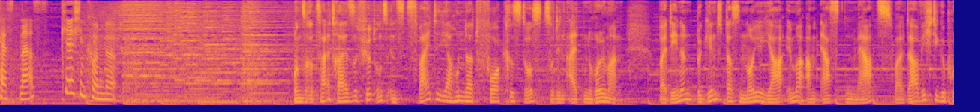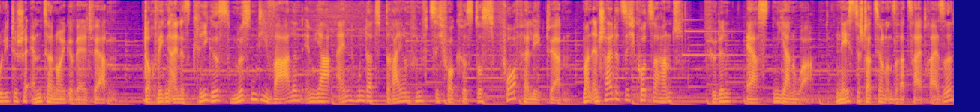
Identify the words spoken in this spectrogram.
Kästners Kirchenkunde. Unsere Zeitreise führt uns ins zweite Jahrhundert vor Christus zu den alten Römern. Bei denen beginnt das neue Jahr immer am 1. März, weil da wichtige politische Ämter neu gewählt werden. Doch wegen eines Krieges müssen die Wahlen im Jahr 153 vor Christus vorverlegt werden. Man entscheidet sich kurzerhand für den 1. Januar. Nächste Station unserer Zeitreise,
